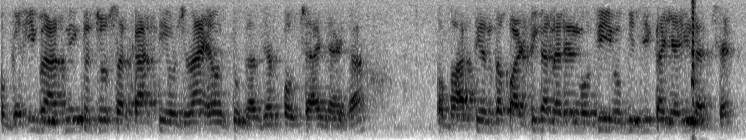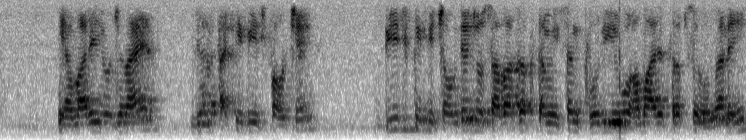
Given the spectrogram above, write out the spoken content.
तो गरीब आदमी को जो सरकार की योजनाएँ है उसको घर घर पहुँचाया जाएगा। और भारतीय जनता पार्टी का नरेंद्र मोदी योगी जी का यही लक्ष्य है कि हमारी योजनाएँ जनता के बीच पहुँचे। बीच के बिचौंदे जो सभासद कमीशन खोरी है वो हमारे तरफ़ से होगा नहीं।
